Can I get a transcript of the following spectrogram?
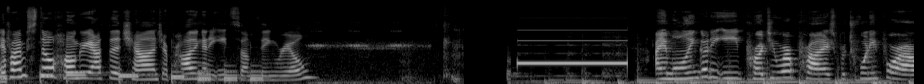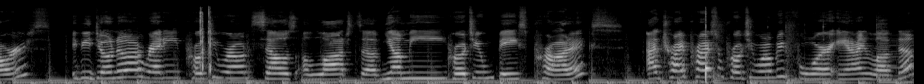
If I'm still hungry after the challenge, I'm probably gonna eat something real. I'm only gonna eat Protein World products for 24 hours. If you don't know already, Protein World sells a lot of yummy protein-based products. I tried products from Protein World before and I love them.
